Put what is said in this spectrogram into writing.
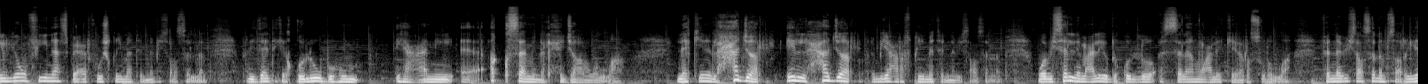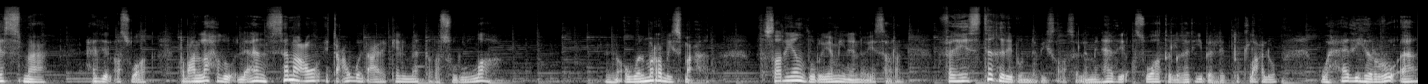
اليوم في ناس بيعرفوش قيمة النبي صلى الله عليه وسلم. فلذلك قلوبهم يعني آه، أقسى من الحجارة والله. لكن الحجر الحجر؟ بيعرف قيمة النبي صلى الله عليه وسلم. وبيسلم عليه وبيقول له السلام عليك يا رسول الله. فالنبي صلى الله عليه وسلم صار يسمع هذه الأصوات. طبعا لاحظوا الآن سمعوا اتعود على كلمة رسول الله. إنه أول مرة بيسمعها. فصار ينظر يمينا ويسارا. فيستغرب النبي صلى الله عليه وسلم من هذه الأصوات الغريبة اللي بتطلع له وهذه الرؤى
